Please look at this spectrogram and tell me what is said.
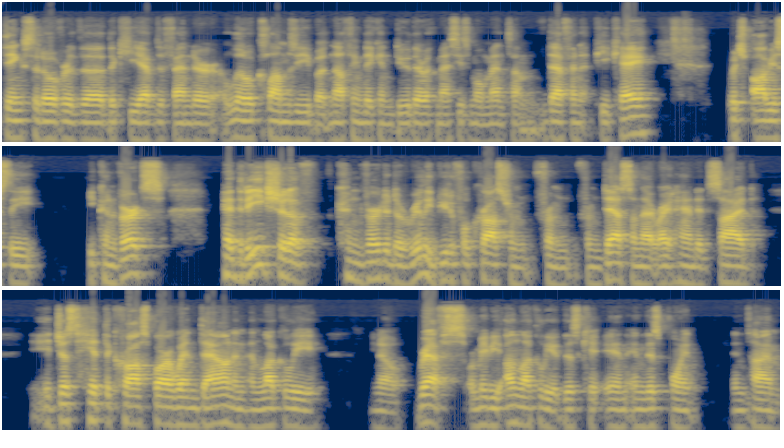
dinks it over the, the Kiev defender. A little clumsy, but nothing they can do there with Messi's momentum. Definite PK, which obviously he converts. Pedri should have converted a really beautiful cross from from from Dest on that right-handed side. It just hit the crossbar, went down, and, and luckily you know refs or maybe unluckily at this in in this point in time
